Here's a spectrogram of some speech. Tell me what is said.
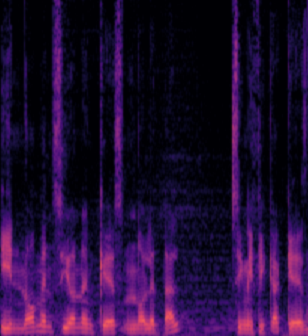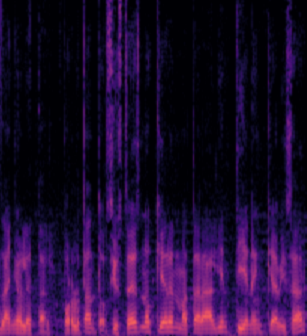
y no mencionen que es no letal, significa que es daño letal. Por lo tanto, si ustedes no quieren matar a alguien, tienen que avisar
